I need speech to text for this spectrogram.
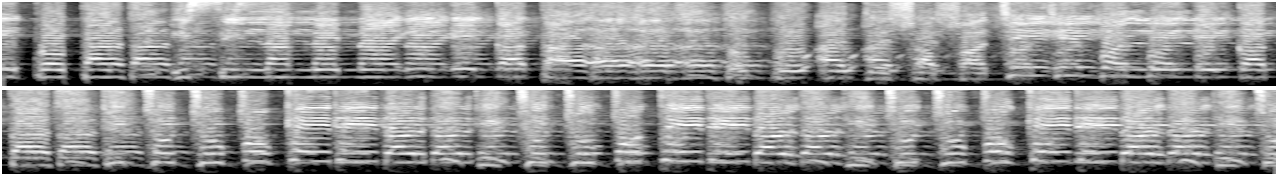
নীতি প্রথা ইসলামে নাই এ কথা। তবু আজ সমাজে বলে এ কথা। কিছু যুবকের কিছু যুবতের কিছু যুবকের কিছু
